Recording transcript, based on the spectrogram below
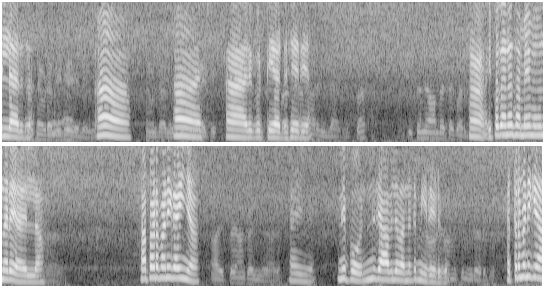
ഇല്ലായിരുന്നു. ആ ആ ഒരു കുട്ടിയായിട്ട് ശരിയാ. ആ ഇപ്പൊ തന്നെ സമയം മൂന്നര ആയല്ലോ പാപ്പയുടെ പണി കഴിഞ്ഞോ? ആ ഇനി കഴിഞ്ഞു ഇനിയിപ്പോ ഇന്ന് രാവിലെ വന്നിട്ട് മീര എടുക്കും. എത്ര മണിക്കാ?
